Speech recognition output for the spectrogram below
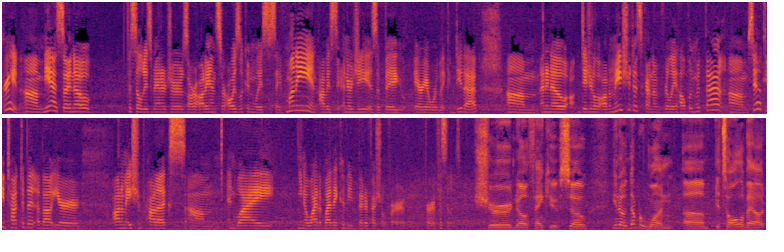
Great. Um, yeah, so I know facilities managers, our audience, are always looking ways to save money, and obviously energy is a big area where they can do that. Um, and I know digital automation is kind of really helping with that. Um, so yeah, can you talk a bit about your automation products um, and why you know why why they could be beneficial for for facilities. Sure. No. Thank you. So, you know, number one, um, it's all about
